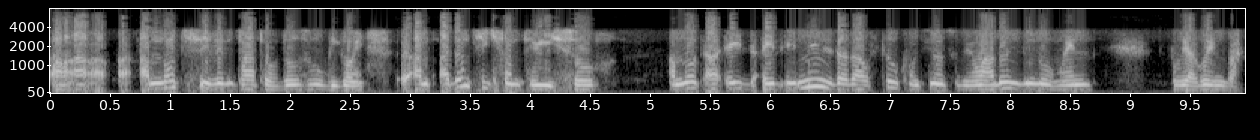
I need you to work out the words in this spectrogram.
uh, I, I- I'm not even part of those who will be going. I'm, I don't teach from three, so I'm not. Uh, it, it, it means that I'll still continue to be home. I don't even know when we are going back.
